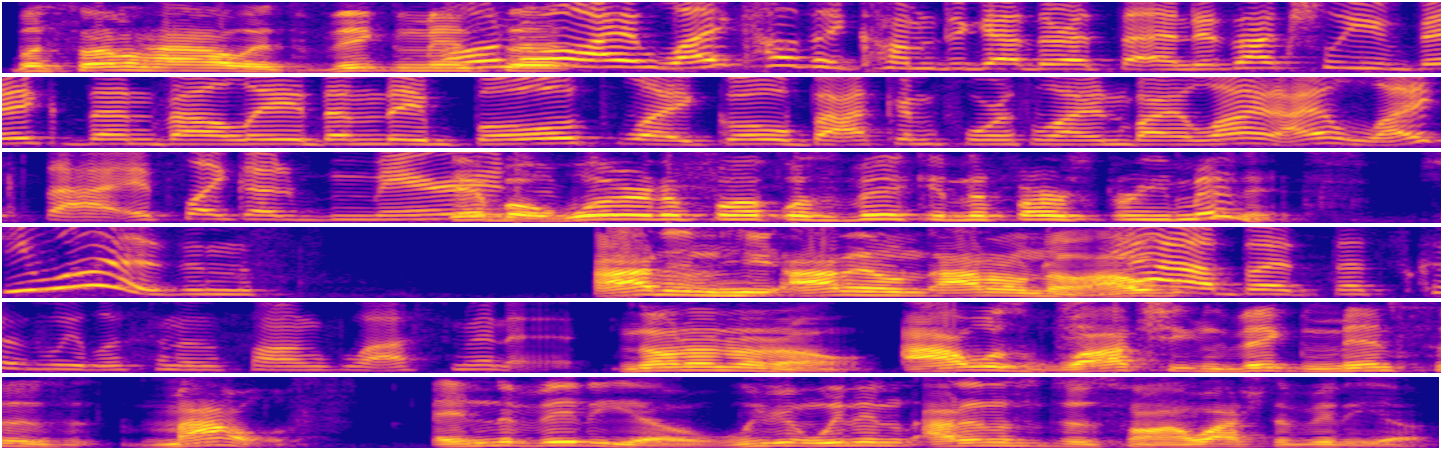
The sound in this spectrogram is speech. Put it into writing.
But somehow it's Vic Mensa. Oh no, I like how they come together at the end. It's actually Vic, then Valee, then they both like go back and forth line by line. I like that. It's like a marriage. yeah, but where the fuck was Vic in the first three minutes? he was in the. I didn't hear. I don't. I don't know. I was, yeah, but that's because we listened to the songs last minute. No, no, no, no. I was watching Vic Mensa's mouth in the video. We didn't. We didn't. I didn't listen to the song. I watched the video,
